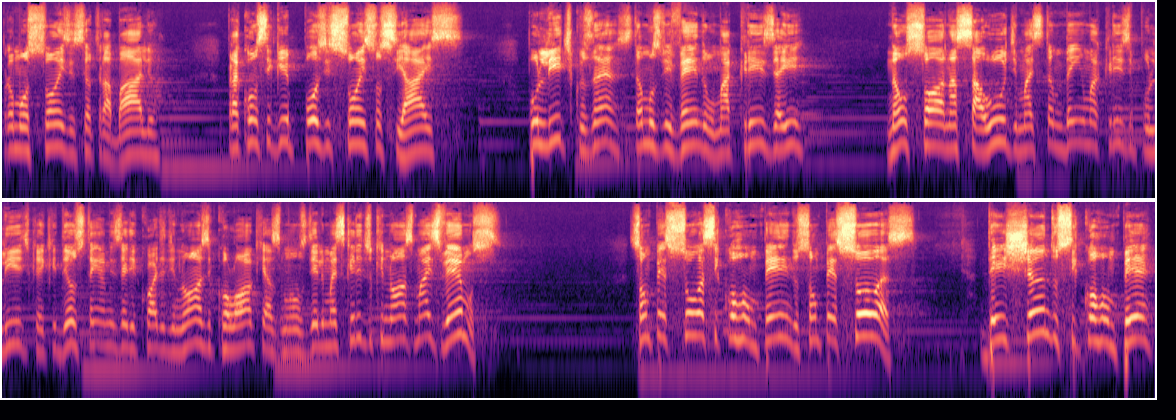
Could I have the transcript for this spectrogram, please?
promoções em seu trabalho, para conseguir posições sociais. Políticos, né? Estamos vivendo uma crise aí, não só na saúde, mas também uma crise política, e que Deus tenha misericórdia de nós e coloque as mãos dele. Mas, queridos, o que nós mais vemos são pessoas se corrompendo, são pessoas deixando-se corromper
